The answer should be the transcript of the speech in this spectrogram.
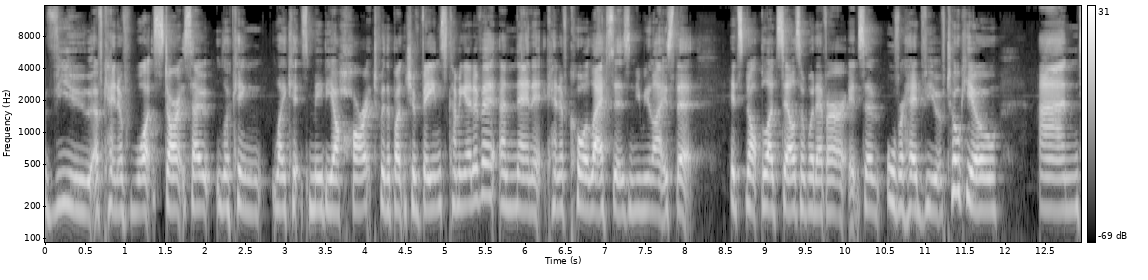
view of kind of what starts out looking like it's maybe a heart with a bunch of veins coming out of it and then it kind of coalesces and you realize that it's not blood cells or whatever it's an overhead view of Tokyo. And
